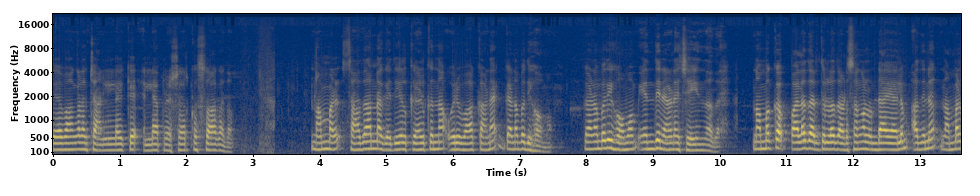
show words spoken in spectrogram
ദേവാങ്കണം ചാനലിലേക്ക് എല്ലാ പ്രേക്ഷകർക്കും സ്വാഗതം. നമ്മൾ സാധാരണഗതിയിൽ കേൾക്കുന്ന ഒരു വാക്കാണ് ഗണപതി ഹോമം. ഗണപതി ഹോമം എന്തിനാണ് ചെയ്യുന്നത്? നമുക്ക് പലതരത്തിലുള്ള തടസ്സങ്ങൾ ഉണ്ടായാലും അതിന് നമ്മൾ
